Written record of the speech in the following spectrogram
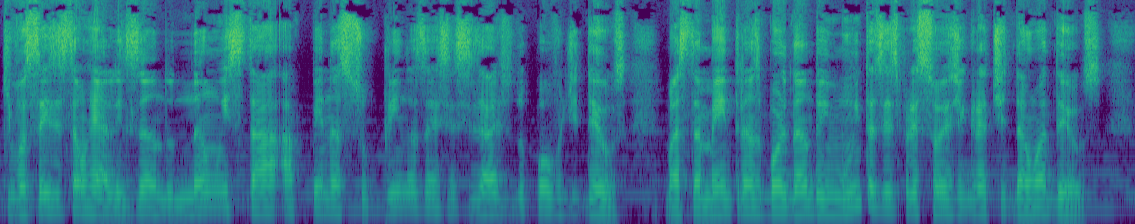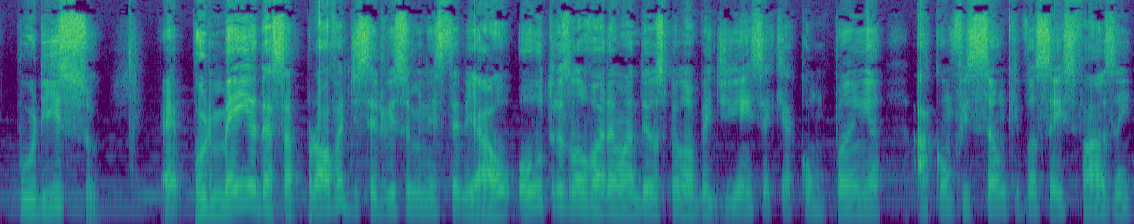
que vocês estão realizando não está apenas suprindo as necessidades do povo de Deus, mas também transbordando em muitas expressões de gratidão a Deus. Por isso, é, por meio dessa prova de serviço ministerial, outros louvarão a Deus pela obediência que acompanha a confissão que vocês fazem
